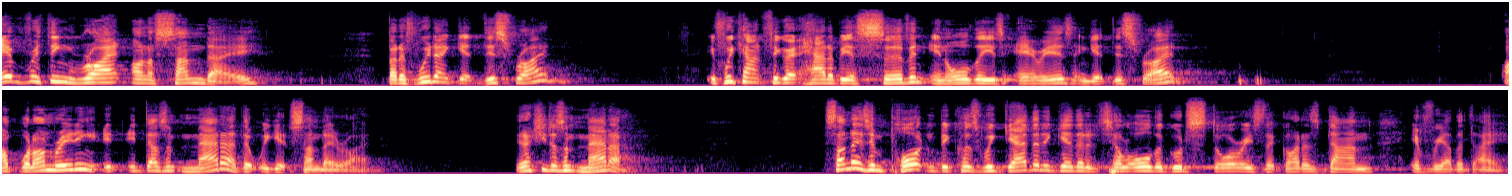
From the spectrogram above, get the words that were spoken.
everything right on a Sunday, but if we don't get this right, if we can't figure out how to be a servant in all these areas and get this right, what I'm reading, it, it doesn't matter that we get Sunday right. It actually doesn't matter. Sunday is important because we gather together to tell all the good stories that God has done every other day.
